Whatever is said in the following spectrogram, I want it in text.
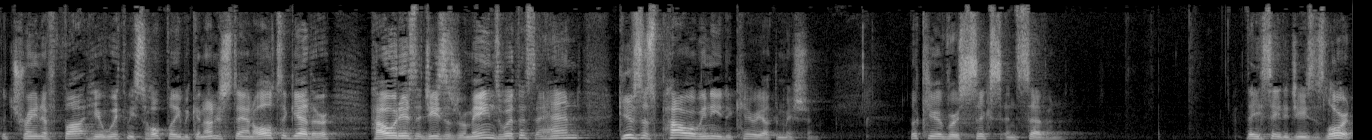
the train of thought here with me so hopefully we can understand all together how it is that Jesus remains with us and gives us power we need to carry out the mission. Look here at verse 6 and 7 they say to Jesus, Lord,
